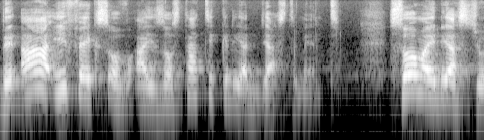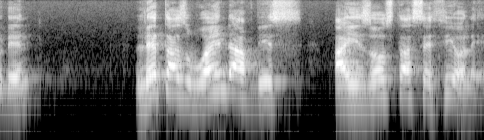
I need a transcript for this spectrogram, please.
There are effects of isostatic readjustment. So, my dear student, let us wind up this isostasy theory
